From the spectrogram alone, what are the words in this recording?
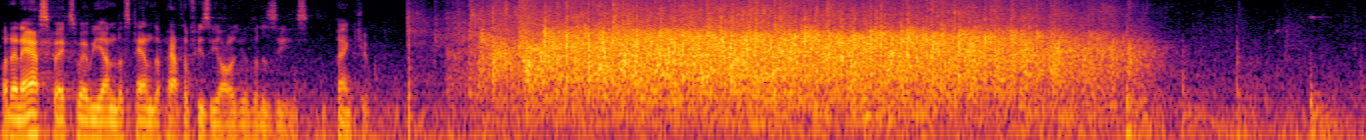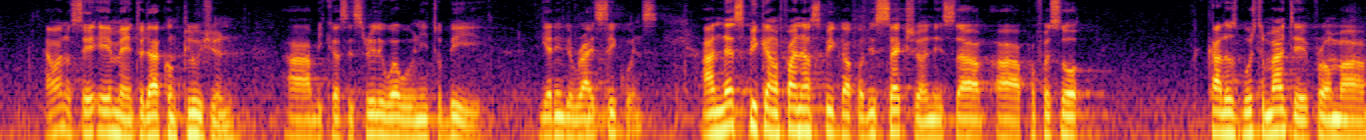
but in aspects where we understand the pathophysiology of the disease. Thank you. Want to say amen to that conclusion. uh, because it's really where we need to be, getting the right sequence. Our next speaker and final speaker for this section is uh, uh, Professor Carlos Bustamante from uh,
